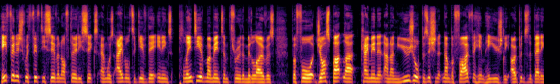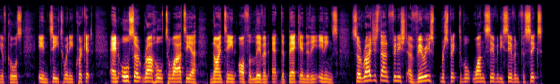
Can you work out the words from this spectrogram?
He finished with 57 off 36 and was able to give their innings plenty of momentum through the middle overs before Jos Buttler came in at an unusual position at number five for him. He usually opens the batting, of course, in T20 cricket. And also Rahul Tewatia, 19 off 11 at the back end of the innings. So Rajasthan finished a very respectable 170. 77 for six.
